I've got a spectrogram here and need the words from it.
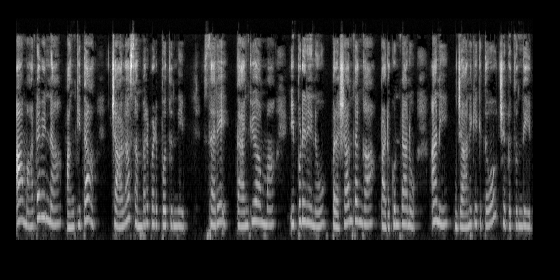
ఆ మాట విన్న అంకిత చాలా సంబరపడిపోతుంది. సరే థ్యాంక్ యూ అమ్మా. ఇప్పుడు నేను ప్రశాంతంగా పడుకుంటాను అని జానకితో చెబుతుంది.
